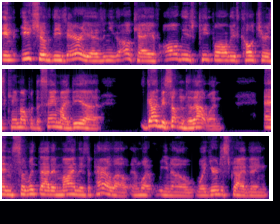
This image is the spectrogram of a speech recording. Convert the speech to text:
in each of these areas. And you go, okay, if all these people, all these cultures came up with the same idea, there's got to be something to that one. And so, with that in mind, there's a parallel in what you know what you're describing,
